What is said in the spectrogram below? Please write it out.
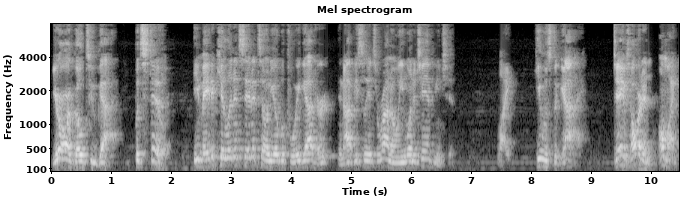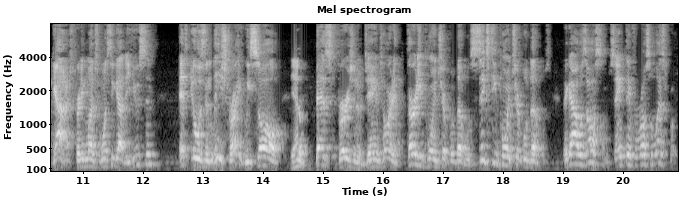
"You're our go-to guy." But still, he made a killing in San Antonio before he got hurt. Then obviously in Toronto, he won a championship. Like he was the guy. James Harden, oh my gosh, pretty much once he got to Houston, it, it was unleashed, right? We saw Yeah. the best version of James Harden 30 point triple doubles, 60 point triple doubles. The guy was awesome. Same thing for Russell Westbrook.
